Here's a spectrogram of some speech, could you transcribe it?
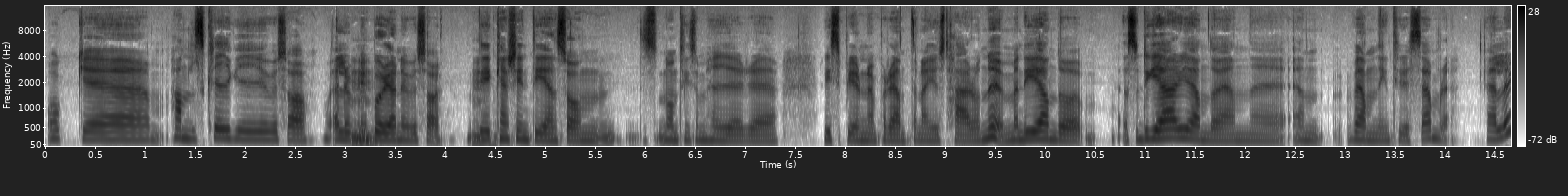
Och eh, handelskrig i USA, eller med mm. början i USA. Mm. Det kanske inte är en sån, någonting som höjer eh, riskpremierna på räntorna just här och nu. Men det är, ändå, alltså det är ju ändå en, eh, en vändning till det sämre. Eller?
